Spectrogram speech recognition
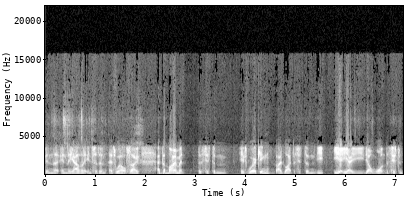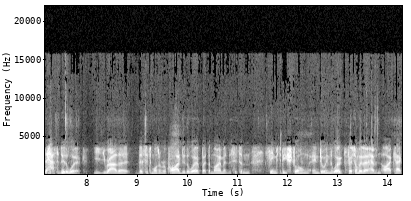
in the in the other incident as well. So at the moment, the system is working. I'd like the system. You, you, know, you don't want the system to have to do the work. You rather the system wasn't required to do the work, but at the moment the system seems to be strong and doing the work. First time we've ever had an ICAC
